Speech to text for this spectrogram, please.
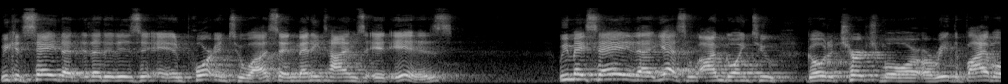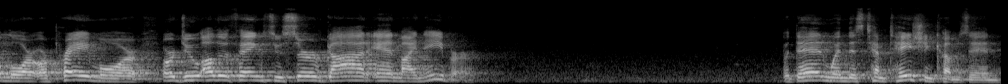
We can say that, that it is important to us, and many times it is. We may say that, yes, I'm going to go to church more, or read the Bible more, or pray more, or do other things to serve God and my neighbor. But then when this temptation comes in,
